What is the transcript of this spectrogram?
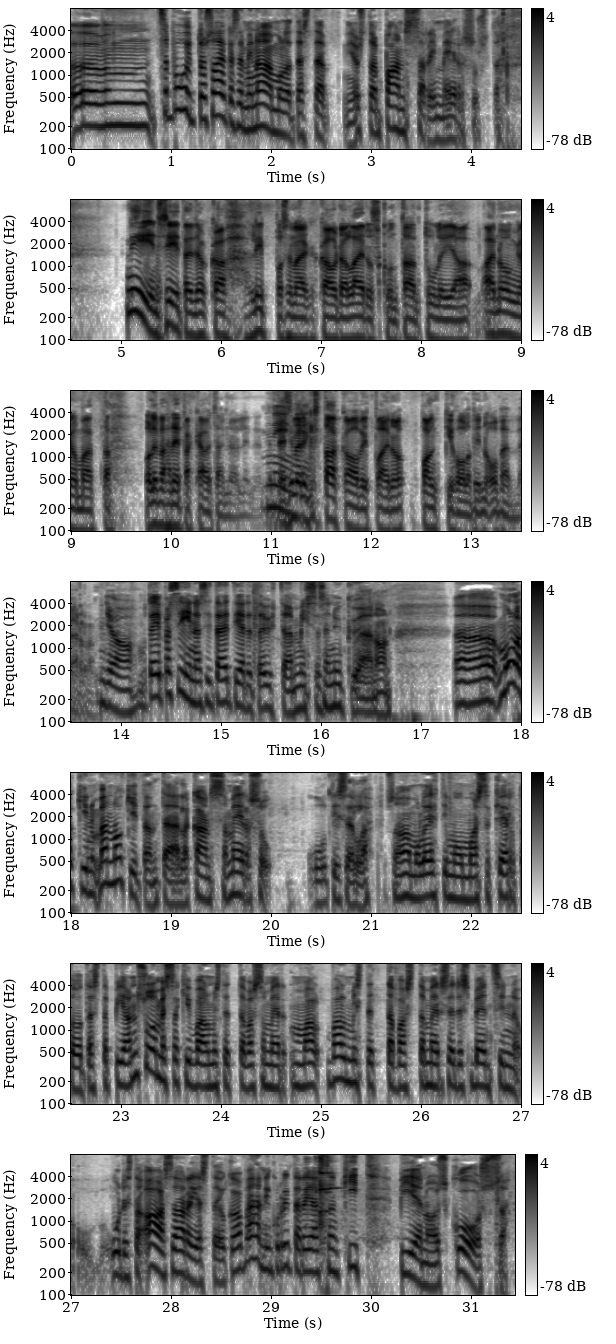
Öm, sä puhuit tuossa aikaisemmin aamulla tästä jostain panssarimersusta. Niin, siitä, joka Lipposen aikakaudella eduskuntaan tuli ja ainoa ongelma, että oli vähän epäkäytännöllinen. Niin, Niin, Esimerkiksi takaovi paino pankkiholvin oven verran. Joo, mutta eipä siinä, sitä ei tiedetä yhtään, missä se nykyään on. Öö, mullakin, mä nokitan täällä kanssa Mersu uutisella. Saamulehti muun muassa kertoo tästä pian Suomessakin valmistettavassa, mer, mal, valmistettavasta Mercedes-Benzin uudesta A-sarjasta, joka on vähän niin kuin Ritari S:n kit pienoiskoossa.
